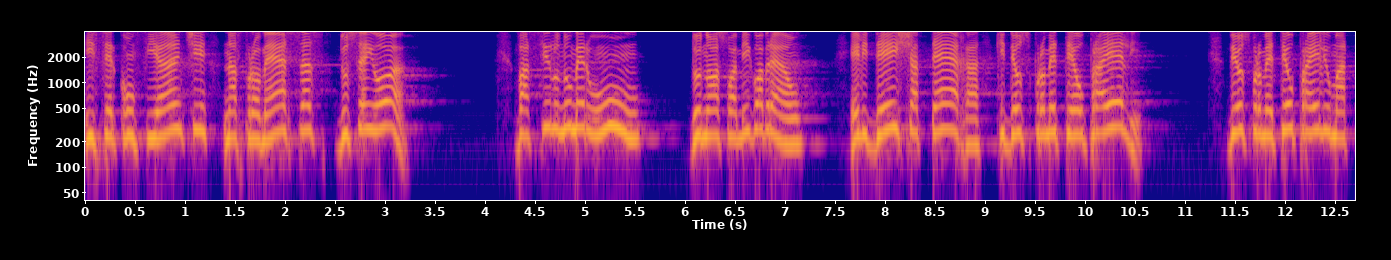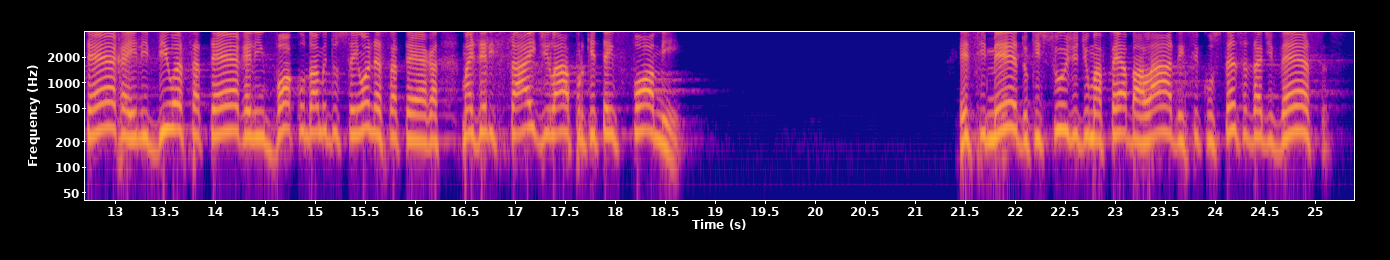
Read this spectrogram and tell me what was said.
e ser confiante nas promessas do Senhor. Vacilo número um do nosso amigo Abraão. Ele deixa a terra que Deus prometeu para ele. Deus prometeu para ele uma terra, ele viu essa terra, ele invoca o nome do Senhor nessa terra, mas ele sai de lá porque tem fome. Esse medo que surge de uma fé abalada em circunstâncias adversas.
